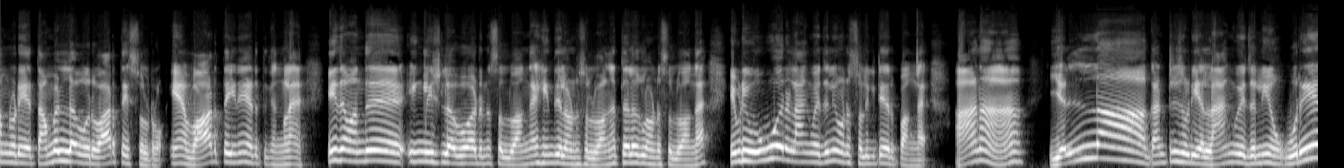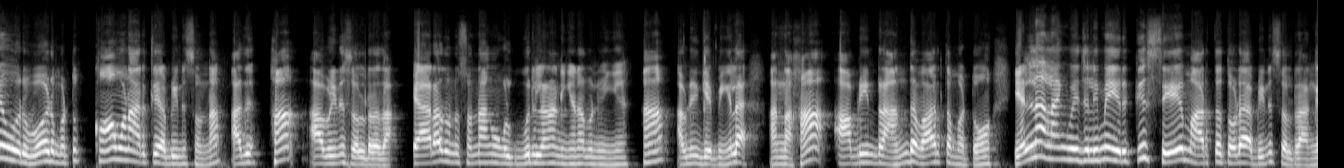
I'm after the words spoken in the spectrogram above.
நம்மளுடைய தமிழில் ஒரு வார்த்தை சொல்கிறோம் ஏன் வார்த்தைனே எடுத்துக்கோங்களேன். இதை வந்து இங்கிலீஷில் வேர்டுன்னு சொல்லுவாங்க ஹிந்தியில் ஒன்று சொல்லுவாங்க தெலுங்குல ஒன்று சொல்லுவாங்க. இப்படி ஒவ்வொரு லாங்குவேஜ்லையும் ஒன்று சொல்லிக்கிட்டே இருப்பாங்க. ஆனால் எல்லா கண்ட்ரிஸுடைய லாங்குவேஜ்லேயும் ஒரே ஒரு வேர்டு மட்டும் காமனாக இருக்குது அப்படின்னு சொன்னால் அது ஹ அப்படின்னு சொல்கிறது தான் யாராவது ஒன்று சொன்னாங்க உங்களுக்கு புரியலன்னா நீங்கள் என்ன பண்ணுவீங்க? ஹ அப்படின்னு கேட்பீங்களே அந்த ஹ அப்படின்ற அந்த வார்த்தை மட்டும் எல்லா லாங்குவேஜ்லையுமே இருக்குது சேம் அர்த்தத்தோட அப்படின்னு சொல்கிறாங்க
